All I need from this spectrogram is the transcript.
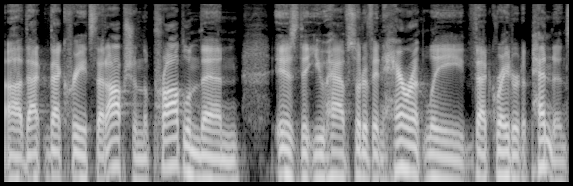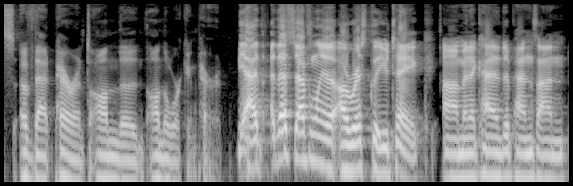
Uh, that that creates that option. The problem then is that you have sort of inherently that greater dependence of that parent on the on the working parent. Yeah that's definitely a risk that you take um, and it kind of depends on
